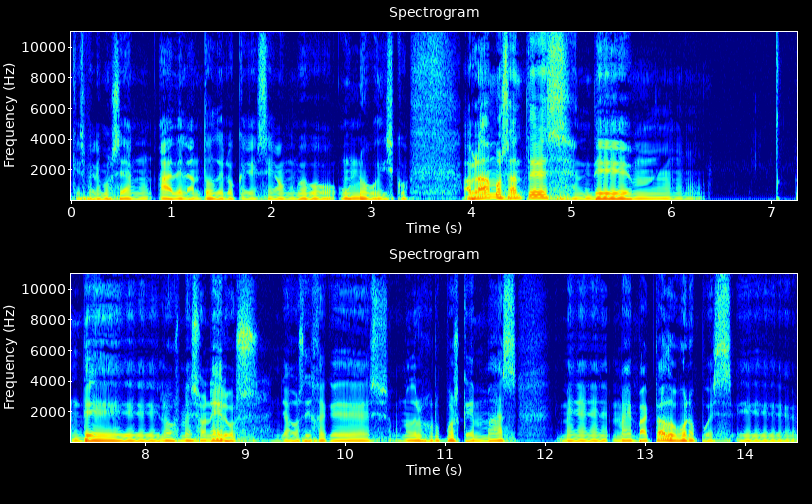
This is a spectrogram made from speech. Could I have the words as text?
que esperemos sean adelanto de lo que sea un nuevo, un nuevo disco. Hablábamos antes de, mm, de los mesoneros. Ya os dije que es uno de los grupos que más me, ha impactado? Bueno, pues eh,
